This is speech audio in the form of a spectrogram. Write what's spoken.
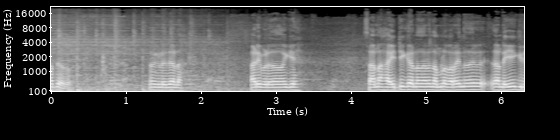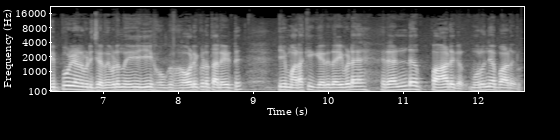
കോഴിക്കോടിനകത്ത് കയറും. നോക്കില്ല ഇതേടാ അടിപൊളി നോക്കിയേ. സാറിന് ഹൈറ്റിൽ കയറണമെന്ന് നമ്മൾ പറയുന്നത് ഇതാണ്ട് ഈ ഗ്രിപ്പ് വഴിയാണ് പിടിച്ചിരുന്നത് ഇവിടുന്ന് ഈ ഈ ഹോളിൽ തലയിട്ട് ഈ മടക്കി കയറി. ഇതാ ഇവിടെ രണ്ട് പാടുകൾ മുറിഞ്ഞ പാടുകൾ.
